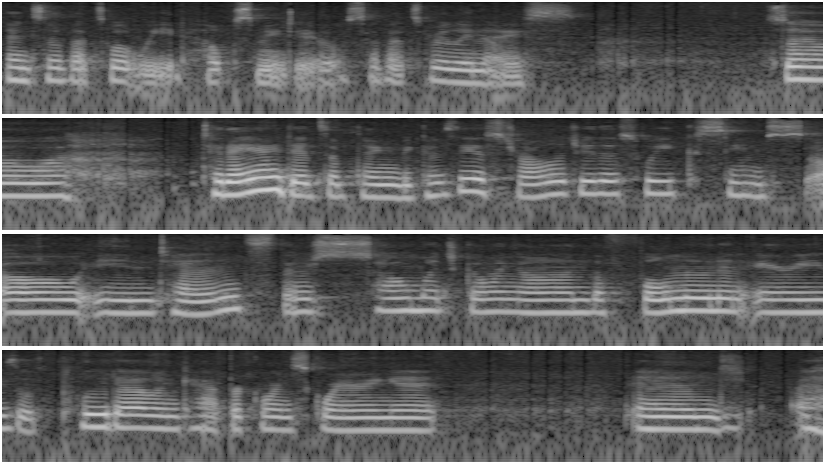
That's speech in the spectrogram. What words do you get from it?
and so that's what weed helps me do. So that's really nice. So today I did something because the astrology this week seems so intense. There's so much going on. The full moon in Aries with Pluto and Capricorn squaring it. And uh,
